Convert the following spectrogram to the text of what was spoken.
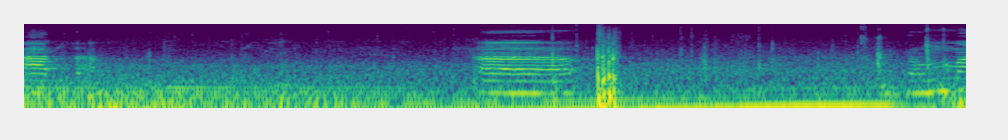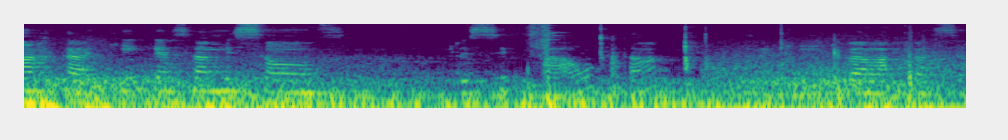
Ah, tá. Ah, vamos marcar aqui que essa missão principal, tá? Aqui, vai lá fazer.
